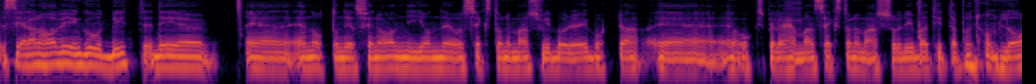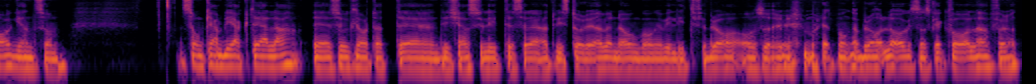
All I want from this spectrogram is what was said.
Sedan har vi en god bit. Det är en åttondelsfinal 9 och 16 mars. Vi börjar ju borta eh, och spelar hemma den 16 mars. Och det är bara att titta på de lagen som, som kan bli aktuella. Eh, så är det klart att eh, det känns ju lite sådär att vi står över den där omgången. Vi är lite för bra och så är det rätt många bra lag som ska kvala för att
